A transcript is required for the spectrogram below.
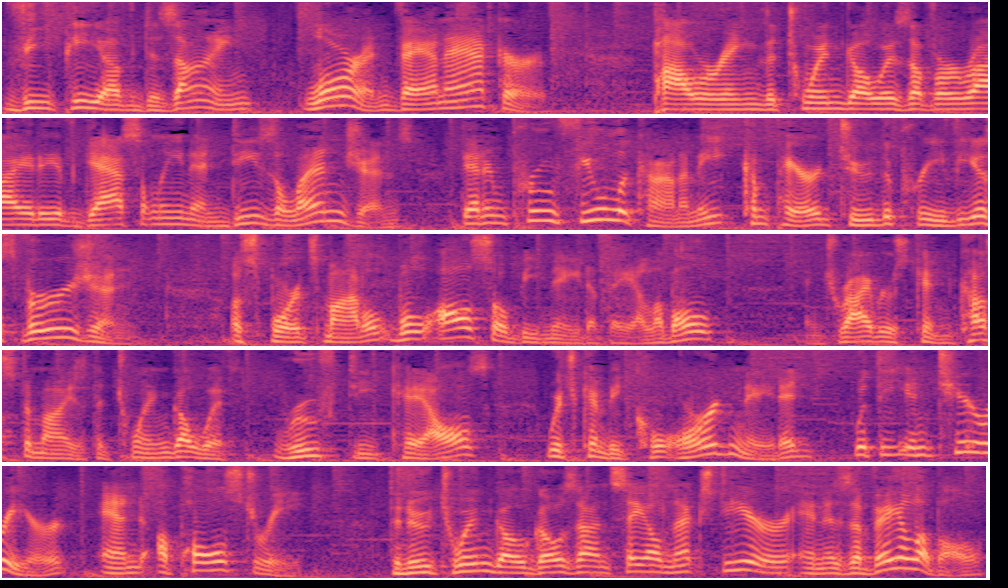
VP of Design Lauren Van Acker. Powering the Twingo is a variety of gasoline and diesel engines that improve fuel economy compared to the previous version. A sports model will also be made available, and drivers can customize the Twingo with roof decals, which can be coordinated with the interior and upholstery. The new Twingo goes on sale next year and is available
